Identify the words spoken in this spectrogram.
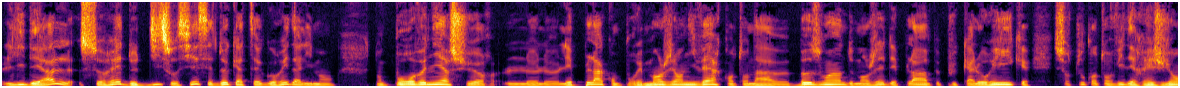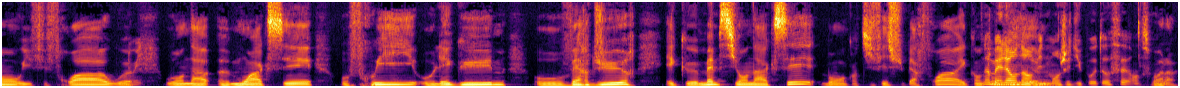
l'idéal serait de dissocier ces deux catégories d'aliments. Donc pour revenir sur les plats qu'on pourrait manger en hiver quand on a euh, besoin de manger des plats un peu plus caloriques, surtout quand on vit des régions où il fait froid, où, euh, où on a euh, moins accès aux fruits, aux légumes, aux verdures, et que même si on a accès, bon, quand il fait super froid et quand non, mais là on a envie de manger du pot au feu en ce moment. Voilà,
